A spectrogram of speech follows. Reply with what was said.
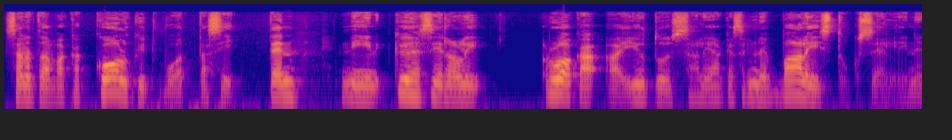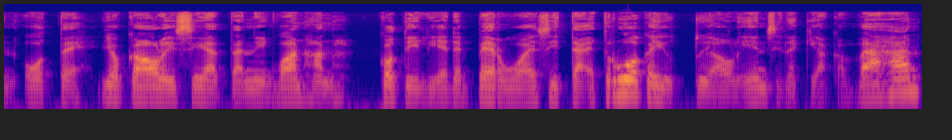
sanotaan vaikka 30 vuotta sitten, niin kyllä siellä oli ruokajutuissa oli aika semmoinen valistuksellinen ote, joka oli sieltä niin vanhan kotilieden perua ja sitä, että ruokajuttuja oli ensinnäkin aika vähän,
